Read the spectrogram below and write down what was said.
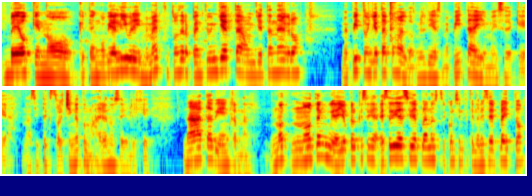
veo que no, que tengo vía libre y me meto. Entonces de repente un Jetta, un Jetta negro, me pita, un Jetta como del 2010, me pita y me dice que así textual, chinga tu madre, no sé. Yo le dije, nada, está bien, carnal. No, no tengo idea, yo creo que ese día, ese día sí de plano estoy consciente que no le hice de pleito,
